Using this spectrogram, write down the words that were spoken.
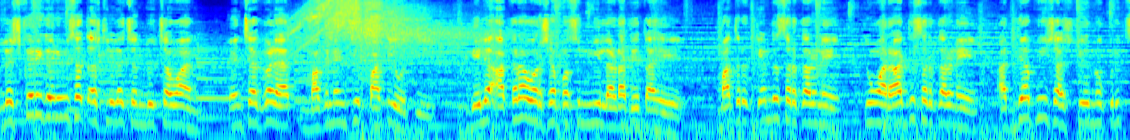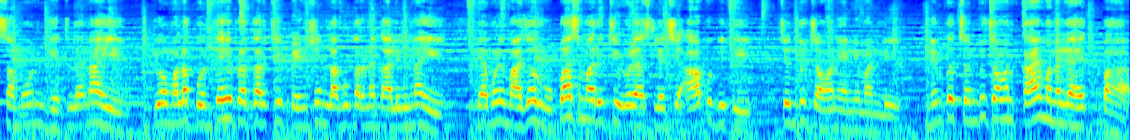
लष्करी गणवेशात असलेल्या चंदू चव्हाण यांच्या गळ्यात मागण्यांची पाटी होती. गेल्या अकरा वर्षापासून मी लढा देत आहे. मात्र केंद्र सरकारने किंवा राज्य सरकारने अद्याप ही शासकीय नोकरीत सामावून घेतलं नाही किंवा मला कोणत्याही प्रकारची पेन्शन लागू करण्यात आलेली नाही. त्यामुळे माझ्यावर उपासमारीची वेळ असल्याची आपभीती चंदू चव्हाण यांनी मांडली. नेमकं चंदू चव्हाण काय म्हणाले आहेत पहा.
